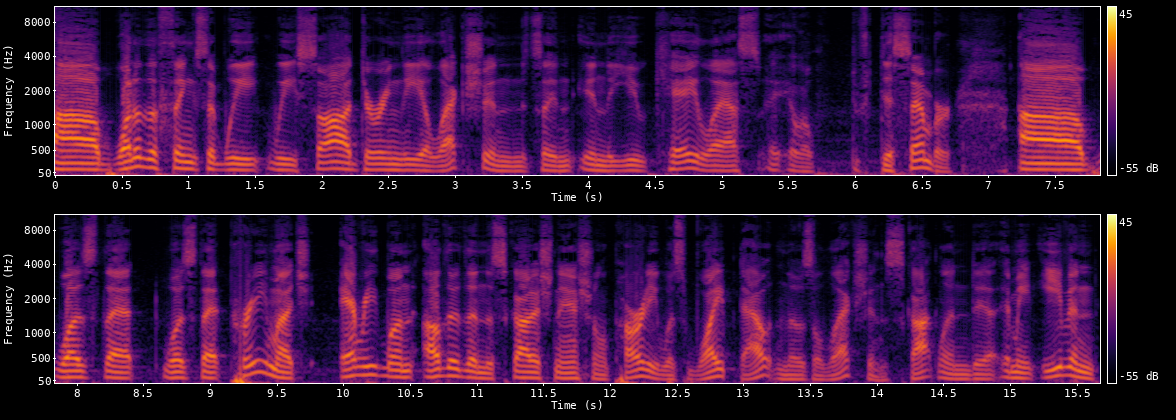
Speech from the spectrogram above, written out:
Uh, one of the things that we, we saw during the elections in, in the UK last uh, well, December uh, was that was that pretty much everyone other than the Scottish National Party was wiped out in those elections. Scotland, uh, I mean, even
